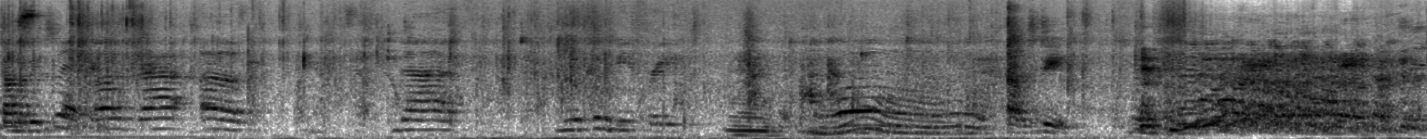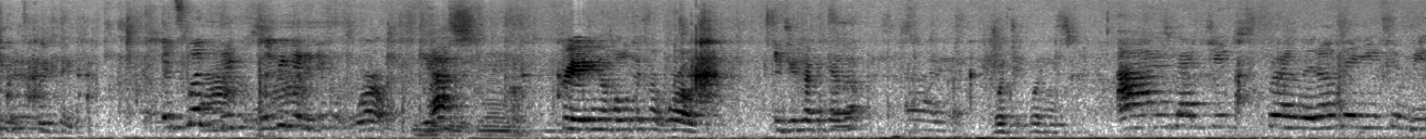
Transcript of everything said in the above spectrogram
somebody- Uh, that, uh, that you can be free. Mm. That was deep. What do you think? It's like li- living in a different world. Yes, Mm. creating a whole different world. Did you have a hand up? Uh, What, do- what do you? I bet you for a little bit you can be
